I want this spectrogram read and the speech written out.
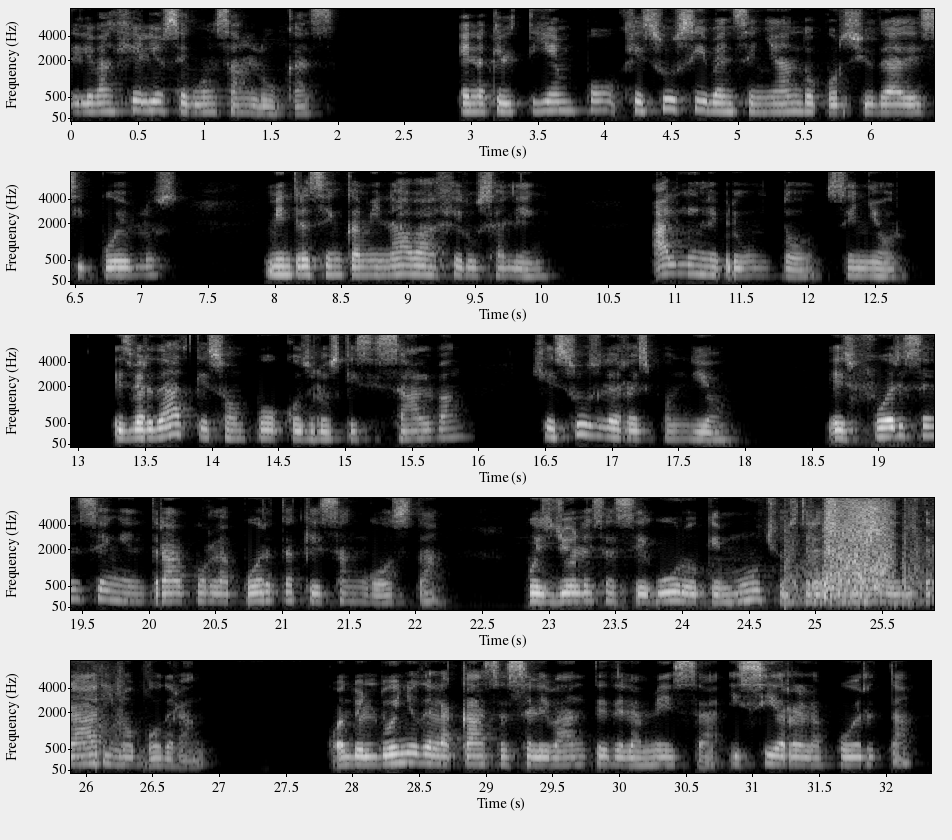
Del Evangelio según San Lucas. En aquel tiempo Jesús iba enseñando por ciudades y pueblos mientras se encaminaba a Jerusalén. Alguien le preguntó, Señor, ¿es verdad que son pocos los que se salvan? Jesús le respondió, Esfuércense en entrar por la puerta que es angosta, pues yo les aseguro que muchos tratarán de entrar y no podrán. Cuando el dueño de la casa se levante de la mesa y cierre la puerta,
